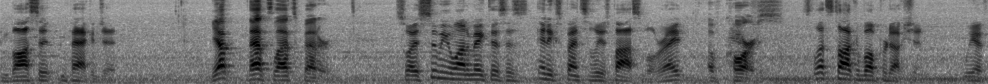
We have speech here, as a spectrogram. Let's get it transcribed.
emboss it, and package it. Yep, that's lots better. So I assume you want to make this as inexpensively as possible, right? Of course. So let's talk about production. We have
